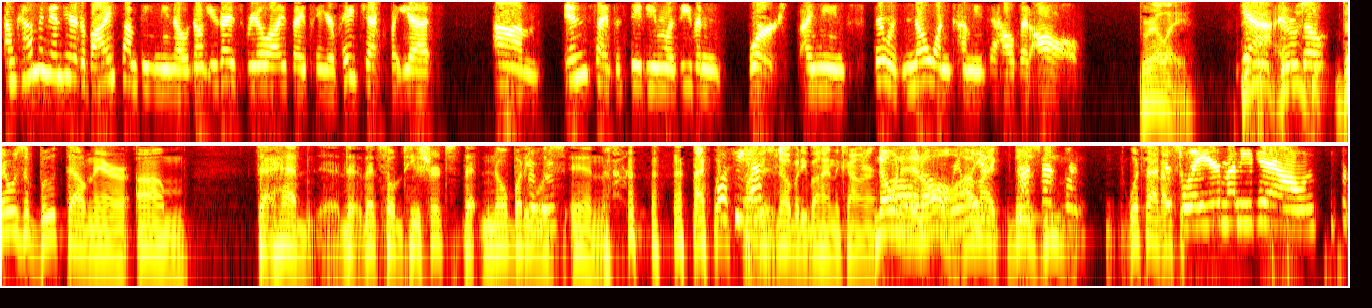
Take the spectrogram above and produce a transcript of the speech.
I'm coming in here to buy something, you know, don't you guys realize I pay your paycheck? But yet, um, inside the stadium was even worse. I mean, there was no one coming to help at all. Really? Yeah, There, was so- a, there was a booth down there um, that had uh, that, that sold T-shirts that nobody was in. I Mm-hmm. Well, see, went- There's nobody behind the counter. no one Oh, at no, all. I'm like, there's what's that? Just lay your money down.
